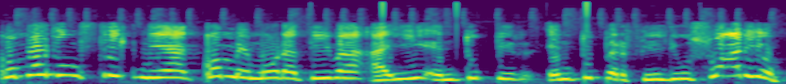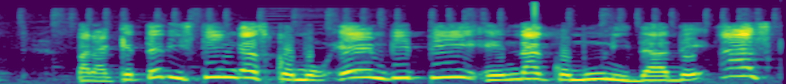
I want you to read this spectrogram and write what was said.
como una insignia conmemorativa ahí en tu, en tu perfil de usuario, para que te distingas como MVP en la comunidad de Ask.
